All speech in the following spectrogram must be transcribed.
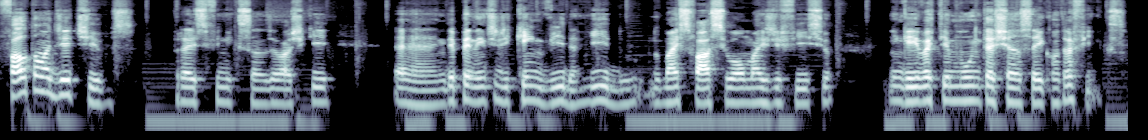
Faltam adjetivos para esse Phoenix Suns. Eu acho que, é, independente de quem vira aí, do, do mais fácil ao mais difícil, ninguém vai ter muita chance aí contra a Phoenix.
